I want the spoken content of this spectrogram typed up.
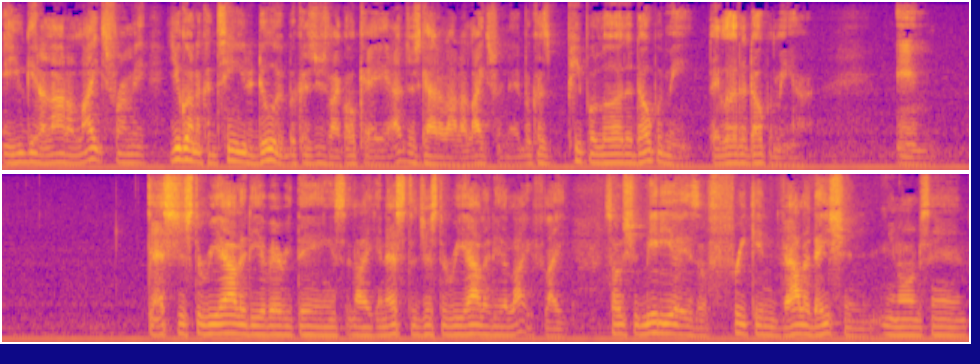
and you get a lot of likes from it, you're gonna continue to do it because you're like, okay, I just got a lot of likes from that because people love the dopamine. They love the dopamine, huh? and that's just the reality of everything. It's like, and that's the, just the reality of life. Like, social media is a freaking validation. You know what I'm saying?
